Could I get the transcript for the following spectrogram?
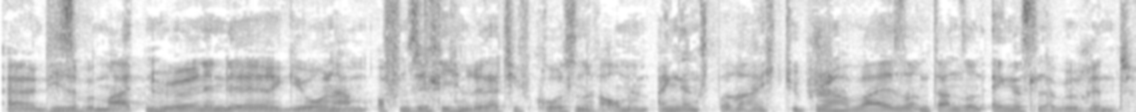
Äh, diese bemalten Höhlen in der Region haben offensichtlich einen relativ großen Raum im Eingangsbereich, typischerweise, und dann so ein enges Labyrinth.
